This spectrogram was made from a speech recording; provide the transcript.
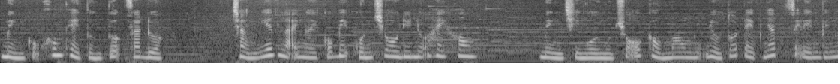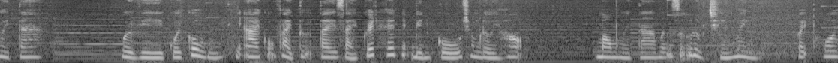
mình cũng không thể tưởng tượng ra được. Chẳng biết là anh ấy có bị cuốn trôi đi nữa hay không. Mình chỉ ngồi một chỗ cầu mong những điều tốt đẹp nhất sẽ đến với người ta. Bởi vì cuối cùng thì ai cũng phải tự tay giải quyết hết những biến cố trong đời họ. Mong người ta vẫn giữ được chính mình. Vậy thôi.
